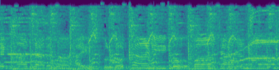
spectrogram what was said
एक हजारमा हाई स्कुल र टाढीको बजारमा।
